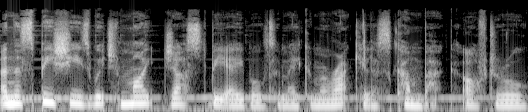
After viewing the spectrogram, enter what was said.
and the species which might just be able to make a miraculous comeback after all.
